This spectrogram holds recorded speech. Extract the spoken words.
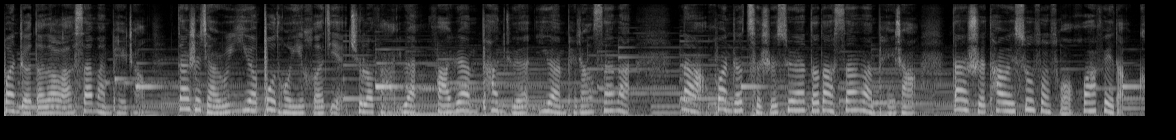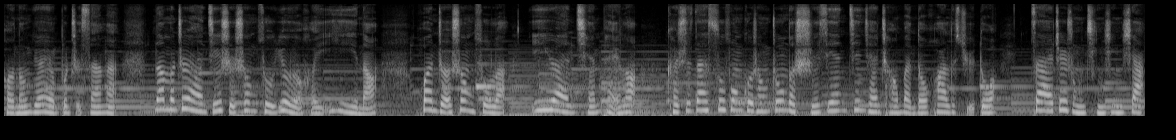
患者得到了三万赔偿。但是，假如医院不同意和解，去了法院，法院判决医院赔偿三万。那患者此时虽然得到三万赔偿，但是他为诉讼所花费的可能远远不止三万。那么这样即使胜诉又有何意义呢？患者胜诉了，医院钱赔了，可是，在诉讼过程中的时间、金钱成本都花了许多。在这种情形下，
